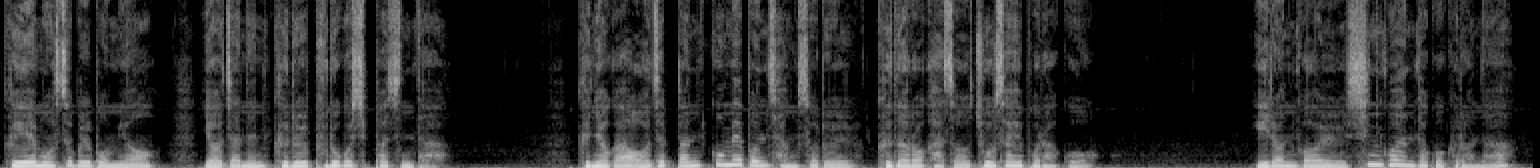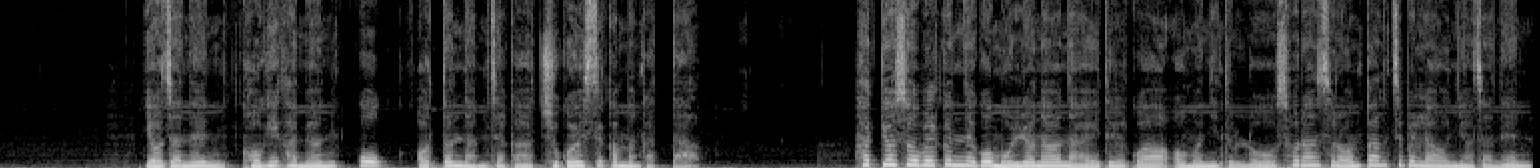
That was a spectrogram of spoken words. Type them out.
그의 모습을 보며 여자는 그를 부르고 싶어진다. 그녀가 어젯밤 꿈에 본 장소를 그더러 가서 조사해 보라고. 이런 걸 신고한다고 그러나? 여자는 거기 가면 꼭 어떤 남자가 죽어 있을 것만 같다. 학교 수업을 끝내고 몰려나온 아이들과 어머니들로 소란스러운 빵집을 나온 여자는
